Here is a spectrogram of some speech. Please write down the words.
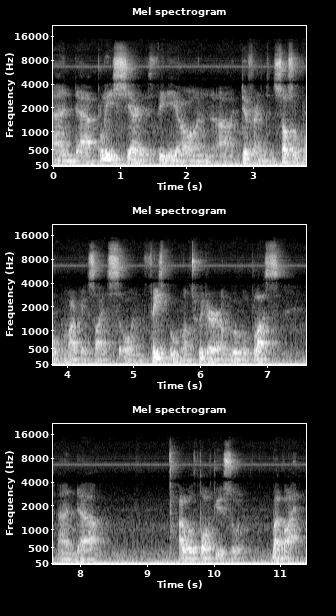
and uh, please share this video on uh, different social marketing sites on Facebook, on Twitter, on Google Plus and uh, I will talk to you soon. Bye bye.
